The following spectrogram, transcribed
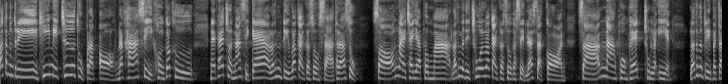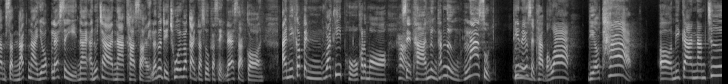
รัฐมนตรีที่มีชื่อถูกปรับออกนะคะสี่คนก็คือนายแพทย์ชนน่านสีแก้ว รัฐมนตรีว่าการกระทรวงสาธารณสุขสองนายชายาพรหมมา รัฐมนตรีช่วยว่าการกระทรวงเกษตรและสหกรณ์สามนางพวงเพชรชุนละเอียด รัฐมนตรีประจำสำนักนายกและสี่นายอนุชานาคาสายรัฐมนตรีช่วยว่าการกระทรวงเกษตรและสหกรณ์อันนี้ก็เป็นว่าที่โผครมค่ะเศรษฐาหนึ่งทับหนึ่งล่าสุดที่นายกเศรษฐาบอกว่า เดี๋ยวถ้าเอ่อมีการนำชื่อ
